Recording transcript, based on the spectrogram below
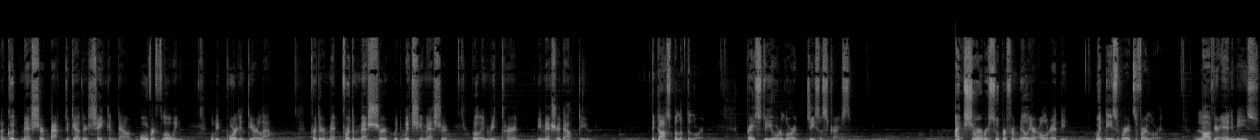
A good measure packed together, shaken down, overflowing, will be poured into your lap. For the, me- for the measure with which you measure will in return be measured out to you. The Gospel of the Lord. Praise to you, O Lord Jesus Christ. I'm sure we're super familiar already with these words of our Lord. Love your enemies,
